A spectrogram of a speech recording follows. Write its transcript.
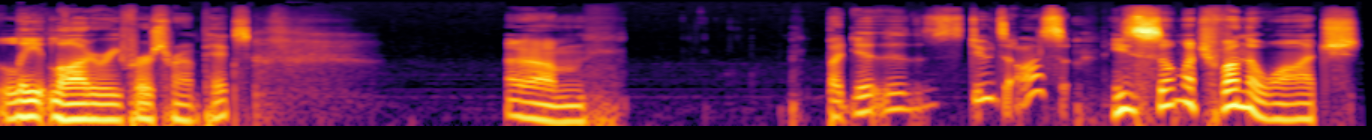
late lottery first round picks. Um, but this dude's awesome. He's so much fun to watch.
